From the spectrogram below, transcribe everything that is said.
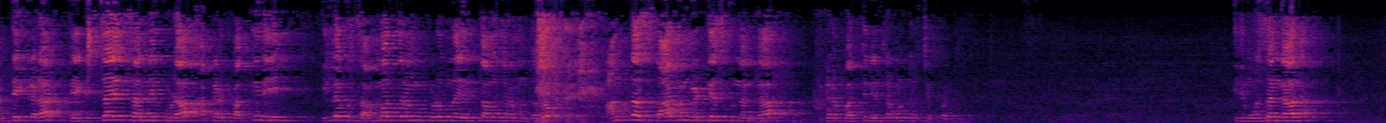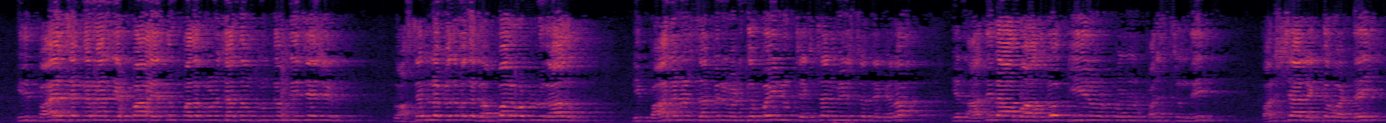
అంటే ఇక్కడ టెక్స్టైల్స్ అన్ని కూడా అక్కడ పత్తిని ఇళ్ళకు సంవత్సరం పొడవునా ఎంత అవసరం ఉంటుందో అంత సాగం పెట్టేసుకున్నాక ఇక్కడ పత్తిని ఎట్లా కొంటారు చెప్పండి? ఇది మోసం కాదా? ఇది పాయల్ గారు చెప్పాలా ఎందుకు పదకొండు శాతం సుంకం తీసేసి నువ్వు అసెంబ్లీలో పెద్ద పెద్ద గప్పాలు కొట్టుడు కాదు. నీ పార్లమెంట్ సభ్యుని వెనుకపోయి నువ్వు టెక్స్టైల్ మినిస్టర్ దగ్గర ఆదిలాబాద్లో గీయనటువంటి పరిస్థితి ఉంది. వర్షాలు ఎక్కబడ్డాయి.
